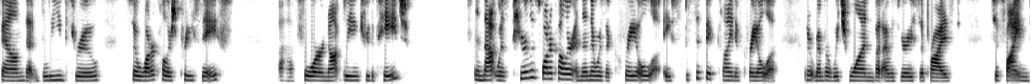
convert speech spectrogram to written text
found that bleed through so watercolor is pretty safe uh, for not bleeding through the page. And that was Peerless watercolor. And then there was a Crayola, a specific kind of Crayola. I don't remember which one, but I was very surprised to find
